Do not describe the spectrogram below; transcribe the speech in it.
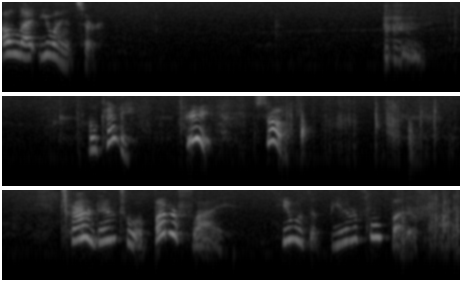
I'll let you answer. okay, great. So, turned into a butterfly. He was a beautiful butterfly.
